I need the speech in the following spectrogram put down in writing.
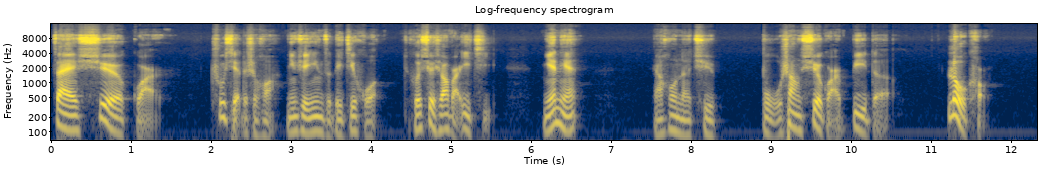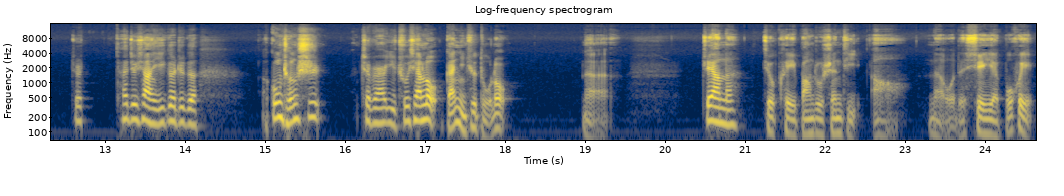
在血管出血的时候啊，凝血因子被激活，和血小板一起粘连，然后呢去补上血管壁的漏口，就是它就像一个这个工程师，这边一出现漏，赶紧去堵漏。那这样呢就可以帮助身体哦，那我的血液不会。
